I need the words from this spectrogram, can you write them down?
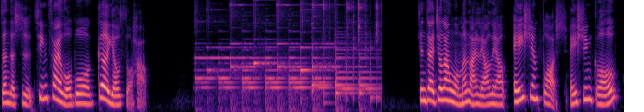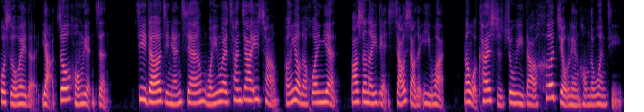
真的是青菜萝卜各有所好。现在就让我们来聊聊 Asian flush、Asian glow 或所谓的亚洲红脸症。记得几年前，我因为参加一场朋友的婚宴，发生了一点小小的意外，让我开始注意到喝酒脸红的问题。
